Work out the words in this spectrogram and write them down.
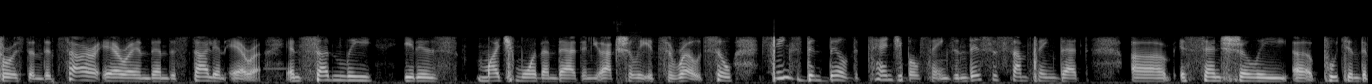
first in the Tsar era and then the Stalin era, and suddenly it is much more than that, and you actually it's a road. So things been built, the tangible things, and this is something that uh, essentially uh, Putin, the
